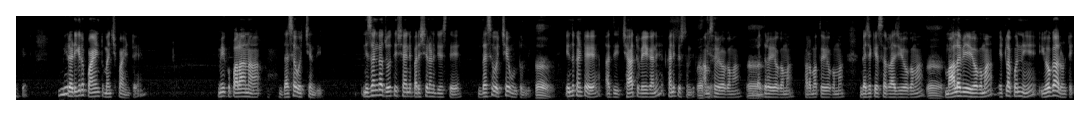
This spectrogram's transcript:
ఓకే. మీరు అడిగిన పాయింట్ మంచి పాయింటే మీకు పలానా దశ వచ్చింది. నిజంగా జ్యోతిష్యాన్ని పరిశీలన చేస్తే దశ వచ్చే ఉంటుంది. ఎందుకంటే అది చార్ట్ వేయగానే కనిపిస్తుంది. అంశయోగమా భద్రయోగమా పరమత యోగమా గజకేసర రాజయోగమా మాలవీయ యోగమా ఇట్లా కొన్ని యోగాలు ఉంటాయి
